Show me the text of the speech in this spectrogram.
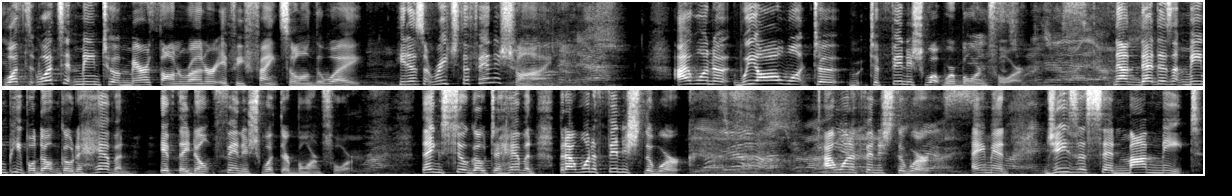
What's, what's it mean to a marathon runner if he faints along the way? He doesn't reach the finish line. I want to, we all want to, to finish what we're born for. Now, that doesn't mean people don't go to heaven if they don't finish what they're born for. They can still go to heaven, but I want to finish the work. I want to finish the work. Amen. Jesus said, My meat,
